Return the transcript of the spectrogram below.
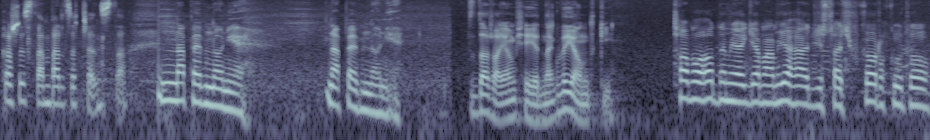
korzystam bardzo często. Na pewno nie. Na pewno nie. Zdarzają się jednak wyjątki. Samochodem jak ja mam jechać i stać w korku, to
